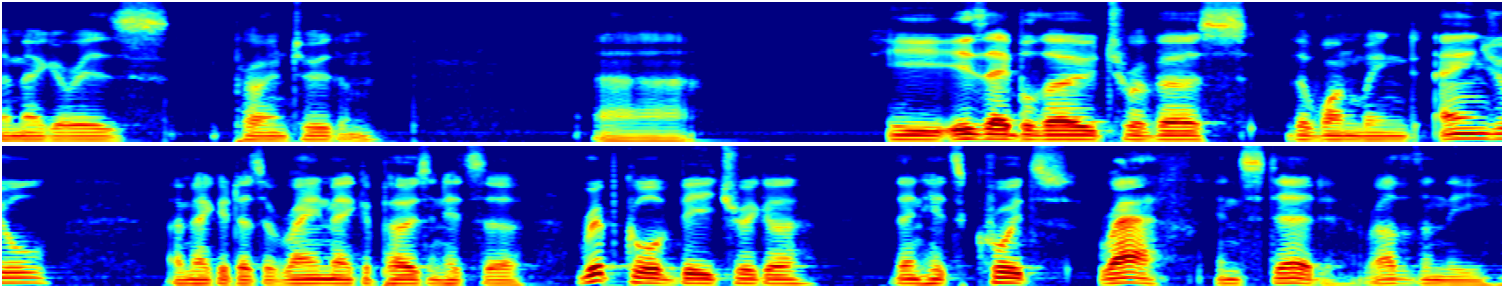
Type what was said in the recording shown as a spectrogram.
Omega is prone to them. Uh, he is able, though, to reverse the one winged angel. Omega does a Rainmaker pose and hits a Ripcord V trigger, then hits Kreutz Wrath instead, rather than the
